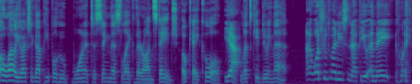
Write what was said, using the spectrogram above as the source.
oh wow, you actually got people who wanted to sing this like they're on stage. Okay, cool. Yeah. Let's keep doing that. And I watched it with my niece and nephew, and they like.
